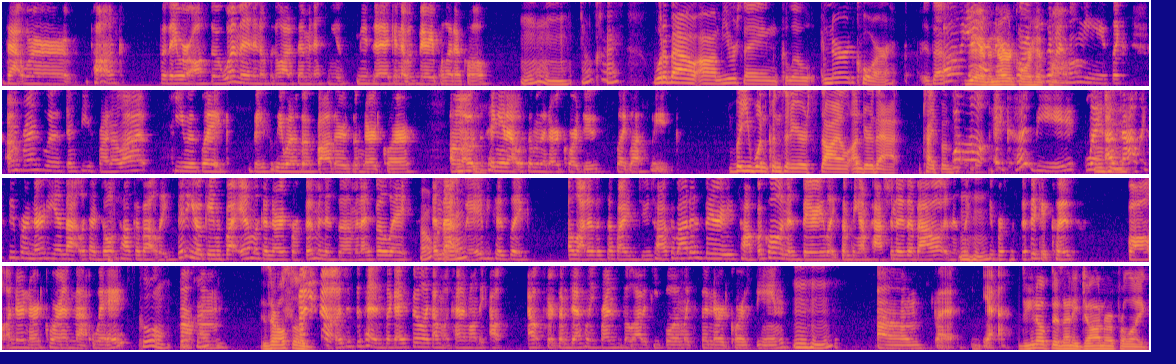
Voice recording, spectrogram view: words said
that were punk, but they were also women, and it was like a lot of feminist mu- music, and it was very political. Mm, okay. What about um? You were saying Khalil nerdcore. Is that? Oh Yeah, yeah, the nerdcore hip hop. Those are my homies. Like I'm friends with MC Frontalot. He was like basically one of the fathers of nerdcore. Um, I was Mm. just hanging out with some of the nerdcore dudes like last week. But you wouldn't consider your style under that type of. Well, it could be. Like Mhm. I'm not like super nerdy in that like I don't talk about like video games, but I am like a nerd for feminism, and I feel like in that way because like a lot of the stuff I do talk about is very topical and is very like something I'm passionate about and it's like Mhm. super specific. It could fall under nerdcore in that way. Cool. Okay. Um, Is there also I don't know, it just depends. Like I feel like I'm kind of on the out, outskirts. I'm definitely friends with a lot of people in like the nerdcore scene. mm-hmm. Um, but yeah. do you know if there's any genre for like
